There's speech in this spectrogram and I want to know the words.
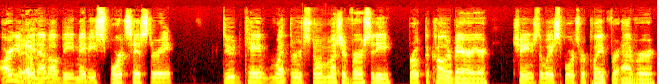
arguably in MLB, maybe sports history. Dude came, went through so much adversity, broke the color barrier, changed the way sports were played forever.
